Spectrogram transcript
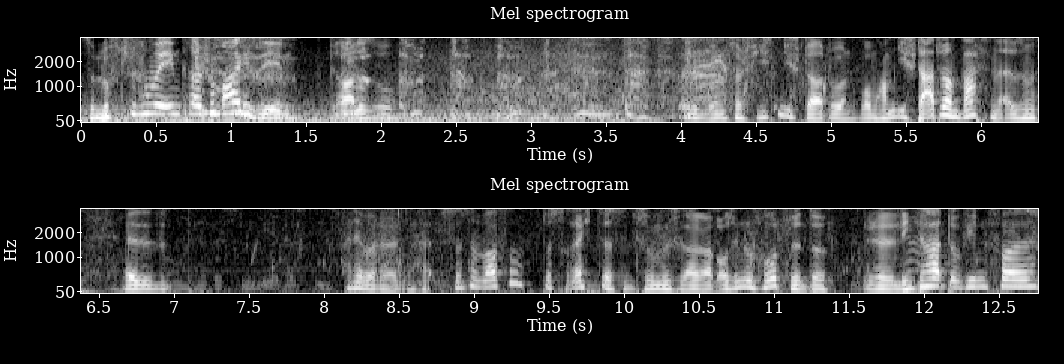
So Luftschiff haben wir eben gerade schon mal gesehen. Gerade so. Also, warum zerschießen die Statuen? Warum haben die Statuen Waffen? Also, äh, Nee, warte, ist das eine Waffe? Das ist recht, das sieht zumindest gerade aus wie eine Schrotflinte. Der linke hat auf jeden Fall...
